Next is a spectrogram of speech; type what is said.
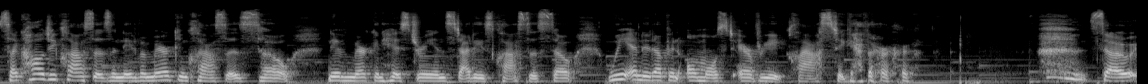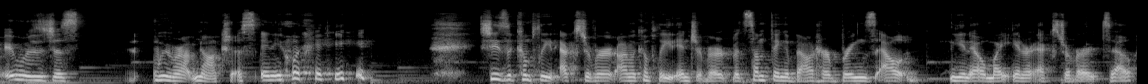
psychology classes and Native American classes, so Native American history and studies classes. So we ended up in almost every class together. so it was just, we were obnoxious anyway. She's a complete extrovert. I'm a complete introvert, but something about her brings out, you know, my inner extrovert. So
